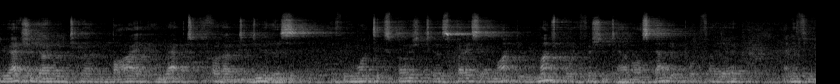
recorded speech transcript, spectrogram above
you actually don't need to go and buy a wrapped product to do this. If we want exposure to a space, it might be much more efficient to have our standard portfolio. And if you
